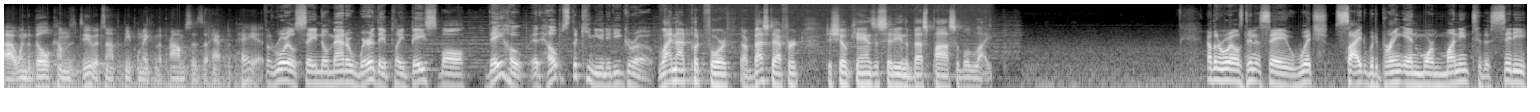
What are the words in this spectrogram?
uh, when the bill comes due, it's not the people making the promises that have to pay it. The Royals say no matter where they play baseball, they hope it helps the community grow. Why not put forth our best effort to show Kansas City in the best possible light? Now, the Royals didn't say which site would bring in more money to the city,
